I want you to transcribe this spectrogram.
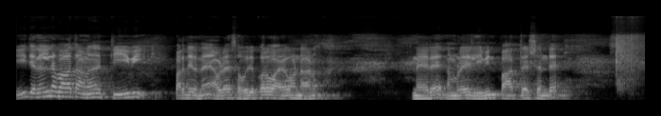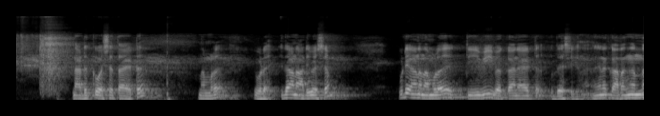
ഈ ജനലിന്റെ ഭാഗത്താണ് ടി വി പറഞ്ഞിരുന്നത് അവിടെ സൗകര്യക്കുറവായതുകൊണ്ടാണ് നേരെ നമ്മുടെ ലിവിൻ പാർട്ടേഷന്റെ നടുക്ക് വശത്തായിട്ട് നമ്മൾ ഇവിടെ ഇതാണ് അടിവശം ഇവിടെയാണ് നമ്മൾ ടി വി വെക്കാനായിട്ട് ഉദ്ദേശിക്കുന്നത്. ഇങ്ങനെ കറങ്ങുന്ന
